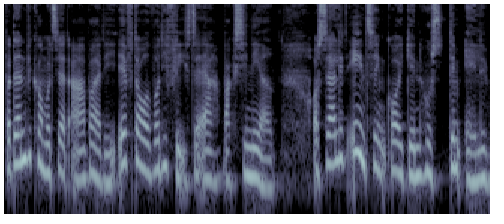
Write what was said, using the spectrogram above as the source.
hvordan vi kommer til at arbejde i efteråret, hvor de fleste er vaccineret. Og særligt én ting går igen hos dem alle.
